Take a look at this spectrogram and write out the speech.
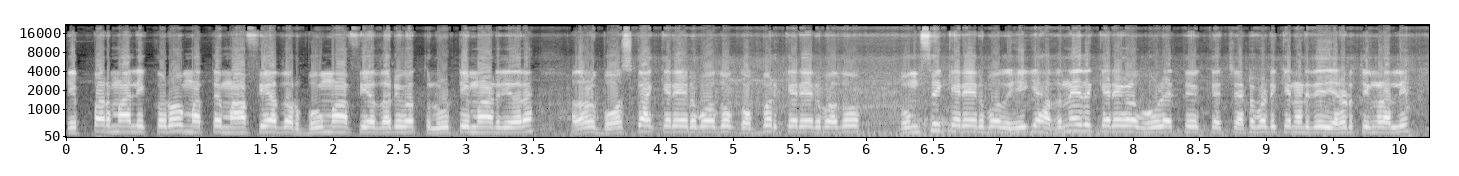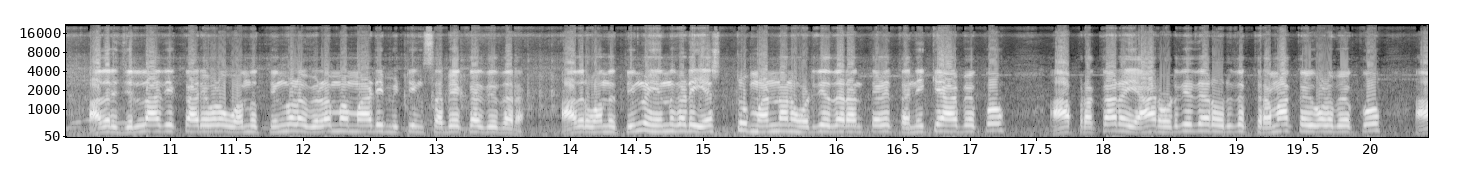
ಟಿಪ್ಪರ್ ಮಾಲೀಕರು ಮತ್ತು ಮಾಫಿಯಾದವ್ರು, ಭೂ ಮಾಫಿಯಾದವ್ರು ಇವತ್ತು ಲೂಟಿ ಮಾಡಿದ್ದಾರೆ. ಅದರೊಳಗೆ ಬೋಸ್ಕಾ ಕೆರೆ ಇರ್ಬೋದು, ಗೊಬ್ಬರ ಕೆರೆ ಇರ್ಬೋದು ಹುಂಸಿ ಕೆರೆ ಇರ್ಬೋದು, ಹೀಗೆ ಹದಿನೈದು ಕೆರೆಗಳು ಹೂಳೆತ್ತುವಿಕೆ ಚಟುವಟಿಕೆ ನಡೆದಿದೆ ಎರಡು ತಿಂಗಳಲ್ಲಿ. ಆದರೆ ಜಿಲ್ಲಾಧಿಕಾರಿಗಳು ಒಂದು ತಿಂಗಳು ವಿಳಂಬ ಮಾಡಿ ಮೀಟಿಂಗ್ ಸಭೆ ಕರೆದಿದ್ದಾರೆ. ಆದರೆ ಒಂದು ತಿಂಗಳು ಹಿಂದ್ಗಡೆ ಎಷ್ಟು ಮಣ್ಣನ್ನು ಹೊಡೆದಿದ್ದಾರೆ ಅಂತೇಳಿ ತನಿಖೆ ಆಗಬೇಕು. ಆ ಪ್ರಕಾರ ಯಾರು ಹೊಡೆದಿದ್ದಾರೆ ಅವ್ರದ್ದು ಕ್ರಮ ಕೈಗೊಳ್ಳಬೇಕು. ಆ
